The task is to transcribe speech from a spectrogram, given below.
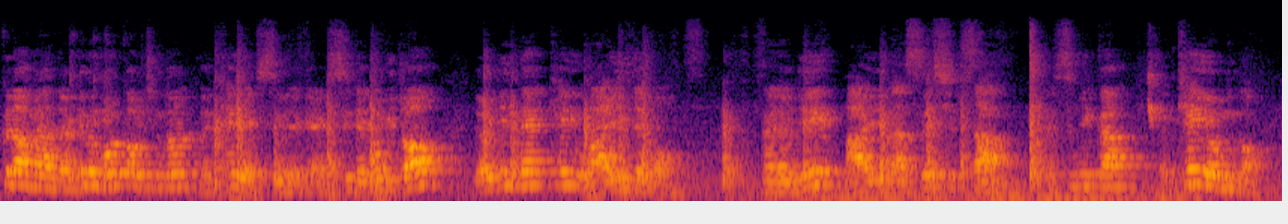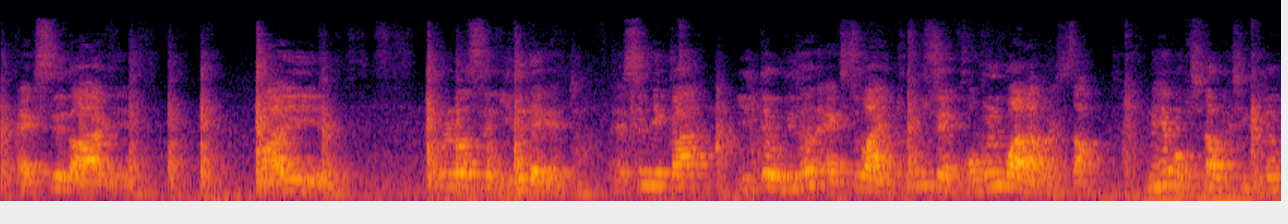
그러면 여기는 뭘까 우리 친구들? 네, kx 여기 x 제곱이죠. 여기 있네 ky 제곱. 자 여기 마이너스 13 됐습니까? k 없는 거 x 더하기 y 플러스 1이 되겠죠 됐습니까? 이때 우리는 x, y 두 수의 곱을 구하라고 했어. 그럼 해봅시다 우리 친구들.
